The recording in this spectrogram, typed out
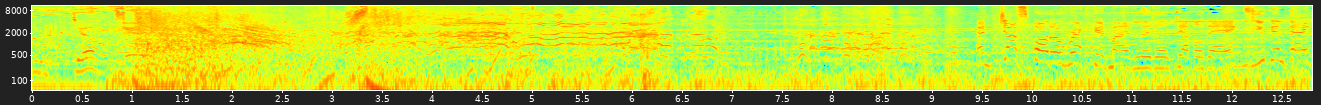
you don't. And just for the record, my little deviled eggs, you can thank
